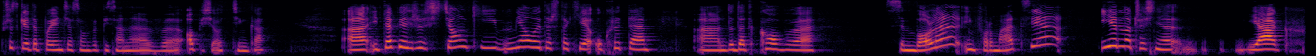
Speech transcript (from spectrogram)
Wszystkie te pojęcia są wypisane w opisie odcinka. I te pierścionki miały też takie ukryte dodatkowe symbole, informacje i jednocześnie jak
